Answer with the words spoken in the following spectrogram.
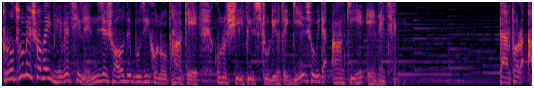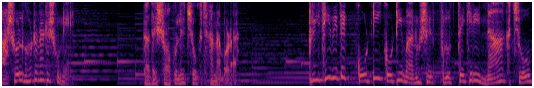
প্রথমে সবাই ভেবেছিলেন যে সহদেব বুঝি কোনো ফাঁকে কোনো শিল্পীর স্টুডিওতে গিয়ে ছবিটা আঁকিয়ে এনেছেন। তারপর আসল ঘটনাটা শুনে তাদের সকলে চোখ ছানা বড়া পৃথিবীতে কোটি কোটি মানুষের প্রত্যেকেরই নাক, চোখ,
